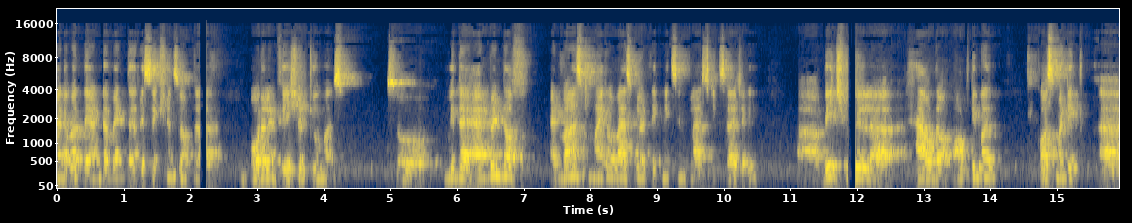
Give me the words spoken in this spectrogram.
whenever they underwent the resections of the oral and facial tumors. So with the advent of advanced microvascular techniques in plastic surgery, uh, which will uh, have the optimal cosmetic uh,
